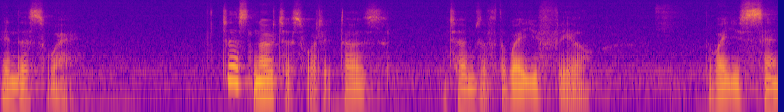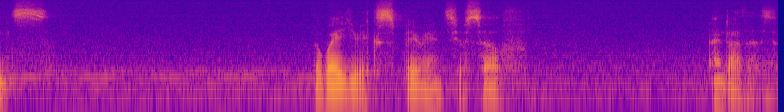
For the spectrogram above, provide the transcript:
in this way, just notice what it does in terms of the way you feel, the way you sense, the way you experience yourself and others.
